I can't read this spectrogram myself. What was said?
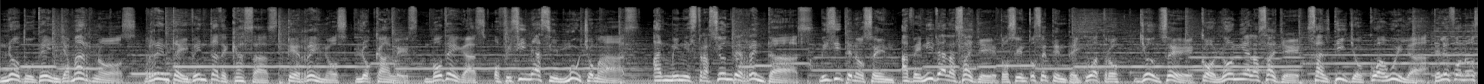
no dude en llamarnos. Renta y venta de casas, terrenos, locales, bodegas, oficinas y mucho más. Administración de rentas. Visítenos en Avenida La Salle 274, John C, Colonia La Salle, Saltillo, Coahuila. Teléfonos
